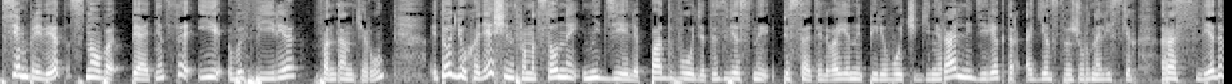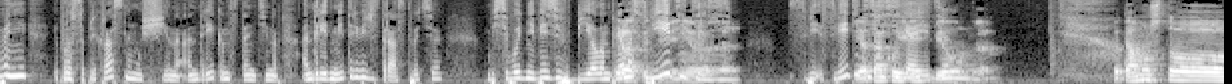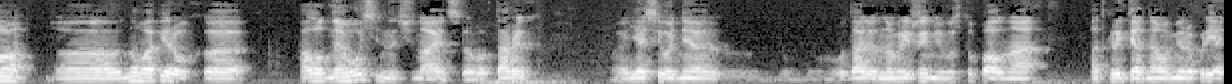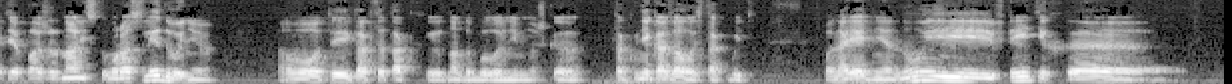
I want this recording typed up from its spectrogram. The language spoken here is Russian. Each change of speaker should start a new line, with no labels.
Всем привет! Снова пятница и в эфире Фонтан Киру. Итоги уходящей информационной недели подводит известный писатель, военный переводчик, генеральный директор агентства журналистских расследований и просто прекрасный мужчина Андрей Константинов. Андрей Дмитриевич, здравствуйте. Вы сегодня весь в белом, прямо светитесь. Све- светитесь
Я такой
сияете.
весь в белом, да. Потому что, э, ну, во-первых, э, холодная осень начинается, во-вторых, я сегодня в удаленном режиме выступал на открытии одного мероприятия по журналистскому расследованию, вот, и как-то так надо было немножко, так мне казалось, так быть понаряднее. Ну и в-третьих, э,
